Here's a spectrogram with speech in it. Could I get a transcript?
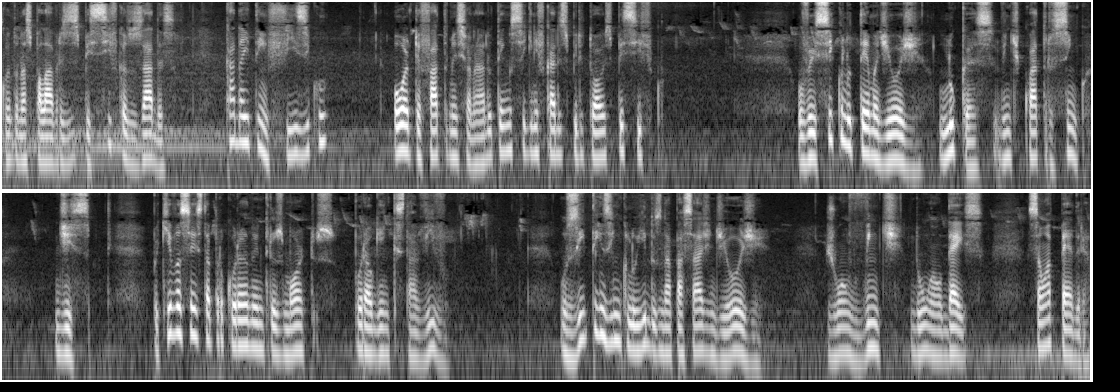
quanto nas palavras específicas usadas, cada item físico ou artefato mencionado tem um significado espiritual específico. O versículo tema de hoje, Lucas 24:5, diz: Por que você está procurando entre os mortos por alguém que está vivo? Os itens incluídos na passagem de hoje, João 20, do 1 ao 10, são a pedra,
